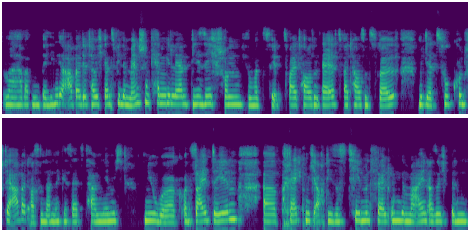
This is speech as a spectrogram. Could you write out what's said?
habe in Berlin gearbeitet, habe ich ganz viele Menschen kennengelernt, die sich schon 2011, 2012 mit der Zukunft der Arbeit auseinandergesetzt haben, nämlich New Work. Und seitdem äh, prägt mich auch dieses Themenfeld ungemein. Also ich bin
